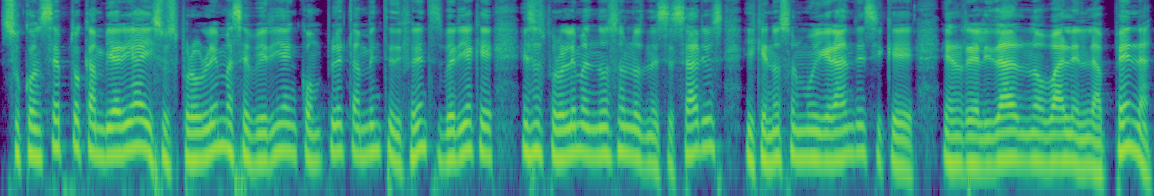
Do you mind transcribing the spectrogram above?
su concepto cambiaría y sus problemas se verían completamente diferentes. Vería que esos problemas no son los necesarios y que no son muy grandes y que en realidad no valen la pena.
